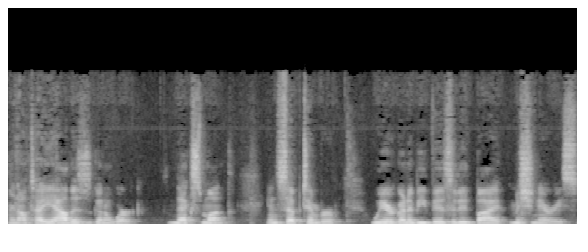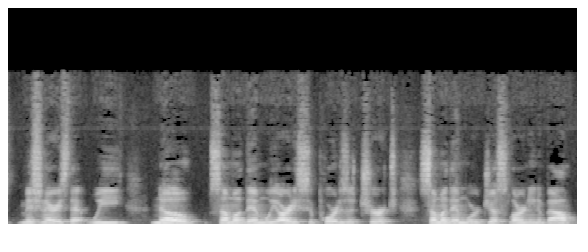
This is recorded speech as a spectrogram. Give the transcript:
And I'll tell you how this is going to work. Next month in September, we are going to be visited by missionaries. Missionaries that we know, some of them we already support as a church, some of them we're just learning about,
